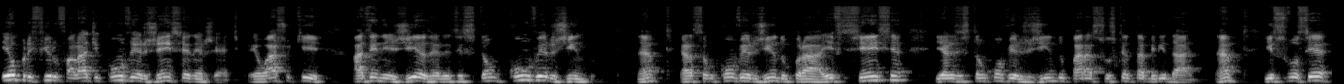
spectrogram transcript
Eu prefiro falar de convergência energética. Eu acho que as energias elas estão convergindo. Né? Elas estão convergindo para a eficiência e elas estão convergindo para a sustentabilidade. Né? Isso você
